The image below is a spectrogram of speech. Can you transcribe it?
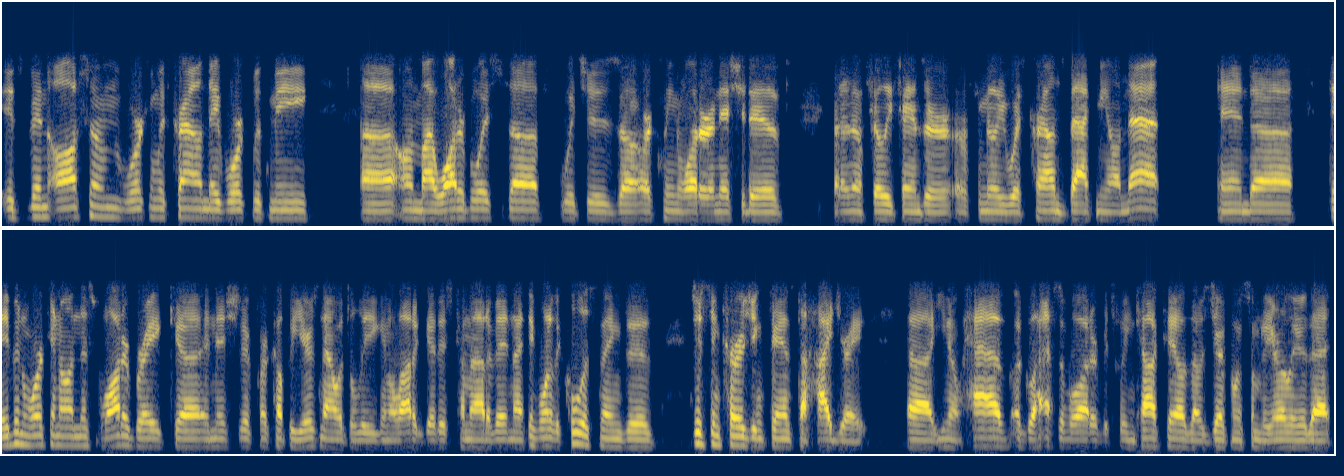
it's been awesome working with Crown. They've worked with me uh, on my Water Boy stuff, which is uh, our clean water initiative. I don't know if Philly fans are, are familiar with Crown's back me on that, and uh, they've been working on this water break initiative for a couple years now with the league, and a lot of good has come out of it. And I think one of the coolest things is just encouraging fans to hydrate uh, you know, have a glass of water between cocktails. I was joking with somebody earlier that,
